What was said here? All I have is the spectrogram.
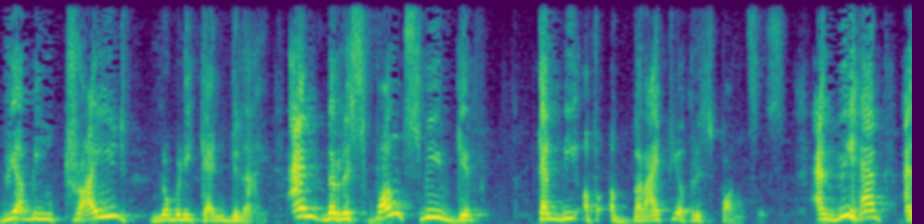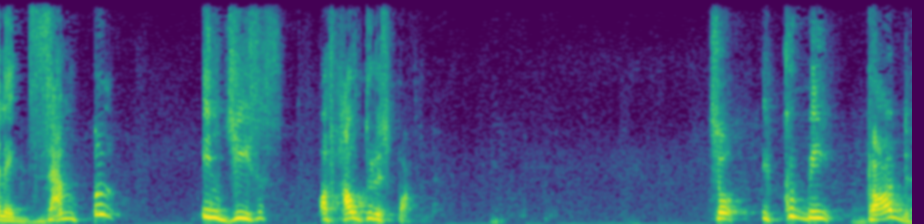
we are being tried, nobody can deny. And the response we give can be of a variety of responses. And we have an example in Jesus of how to respond. So it could be God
